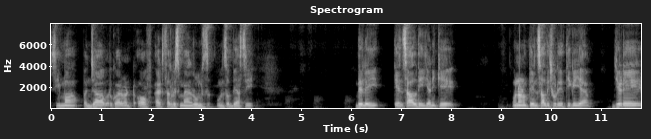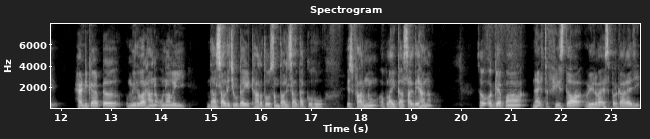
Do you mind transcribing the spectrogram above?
ਸੀਮਾ Punjab requirement of ex servicemen rules 1982 ਦੇ ਲਈ 3 ਸਾਲ ਦੀ, ਯਾਨੀ ਕਿ ਉਹਨਾਂ ਨੂੰ 3 ਸਾਲ ਦੀ ਛੋਟ ਦਿੱਤੀ ਗਈ ਹੈ। ਜਿਹੜੇ ਹੈਂਡੀਕੈਪਟ ਉਮੀਦਵਾਰ ਹਨ, ਉਹਨਾਂ ਲਈ 10 ਸਾਲ ਦੀ ਛੂਟ ਹੈ ਜੀ 18 ਤੋਂ 47 ਸਾਲ ਤੱਕ ਉਹ ਇਸ ਫਾਰਮ ਨੂੰ ਅਪਲਾਈ ਕਰ ਸਕਦੇ ਹਨ। ਸੋ ਅੱਗੇ ਆਪਾਂ ਨੈਕਸਟ ਫੀਸ ਦਾ ਵੇਰਵਾ ਇਸ ਪ੍ਰਕਾਰ ਹੈ ਜੀ।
